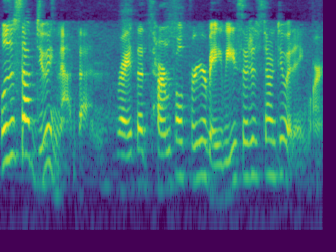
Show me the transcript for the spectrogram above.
Well, just stop doing that then, right? That's harmful for your baby, so just don't do it anymore.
